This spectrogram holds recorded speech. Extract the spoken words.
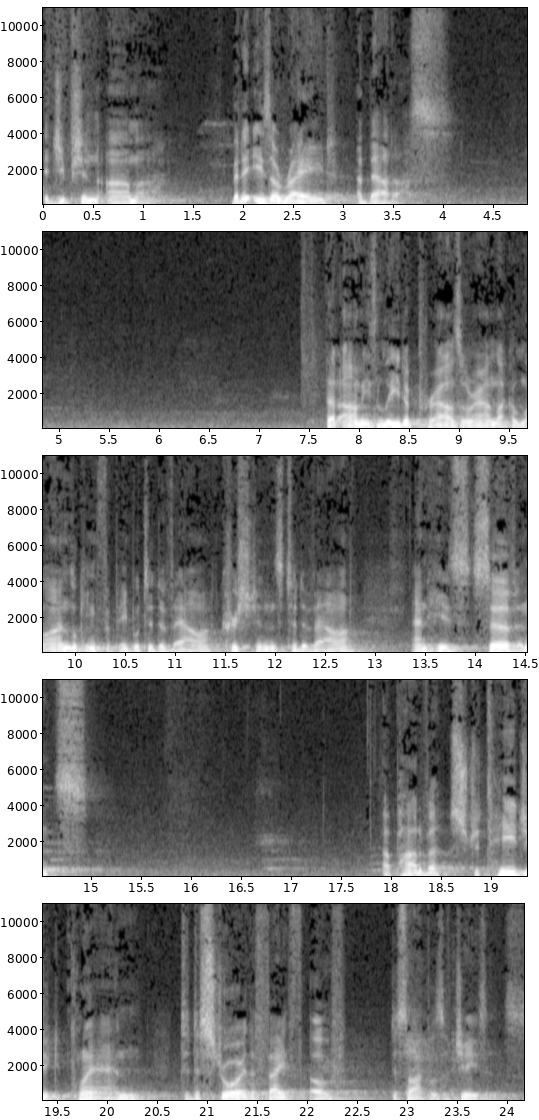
Egyptian armor, but it is arrayed about us. That army's leader prowls around like a lion looking for people to devour, Christians to devour, and his servants are part of a strategic plan to destroy the faith of disciples of Jesus.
